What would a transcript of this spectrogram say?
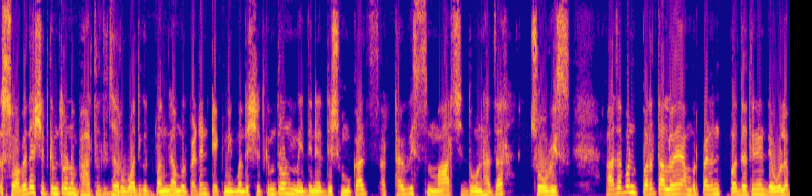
स्वागत आहे शेतकरी मित्रांनो. भारतातील सर्वाधिक उत्पन्न अमृत पॅटर्न टेक्निकमध्ये शेतकरी मित्रांनो मी देशमुख आज अठ्ठावीस मार्च दोन हजार चोवीस. आज आपण परत आलो आहे अमृत पॅटर्न पद्धतीने डेव्हलप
